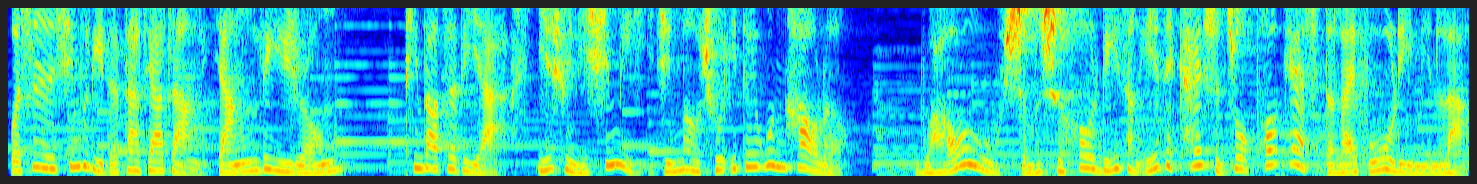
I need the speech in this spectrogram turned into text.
我是幸福里的大家长杨丽蓉。听到这里呀、也许你心里已经冒出一堆问号了。哇哦，什么时候里长也得开始做 Podcast 来服务里民啦？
